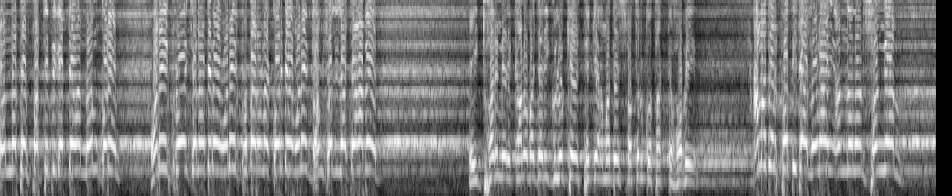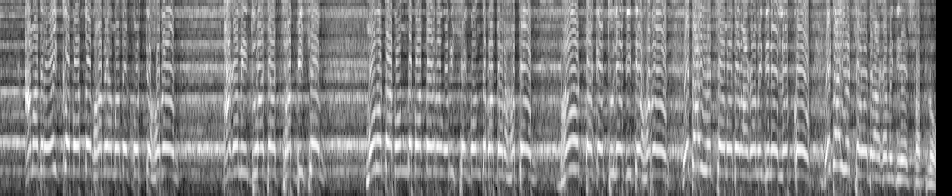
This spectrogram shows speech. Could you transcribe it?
জান্নাতের সার্টিফিকেট দেওয়ার নাম করে অনেক প্রয়োজনা দেবে, অনেক প্রতারণা করবে, অনেক ধ্বংসলীলা চালাবে। এই ধর্মের কালোবাজারিগুলোকে থেকে আমাদের সতর্ক থাকতে হবে। আমাদের প্রতিটা লড়াই, আন্দোলন, সংগ্রাম আমাদের ঐক্যবদ্ধভাবে আমাদের করতে হবে। আগামী দু হাজার ছাব্বিশে মমতা বন্দ্যোপাধ্যায় এবং অভিষেক বন্দ্যোপাধ্যায়ের হাতে ভারতটাকে তুলে দিতে হবে। এটাই হচ্ছে আমাদের আগামী দিনের লক্ষ্য। এটাই হচ্ছে আমাদের আগামী দিনের স্বপ্ন।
